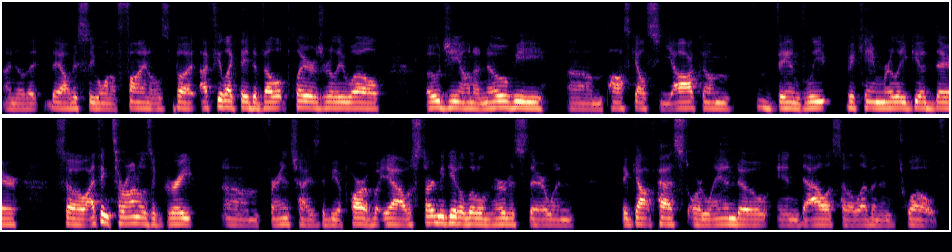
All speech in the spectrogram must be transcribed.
I know that they obviously won a finals, but I feel like they develop players really well. OG Anunoby, um, Pascal Siakam, VanVleet became really good there. So I think Toronto's a great um, franchise to be a part of. But yeah, I was starting to get a little nervous there when it got past Orlando and Dallas at 11 and 12.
